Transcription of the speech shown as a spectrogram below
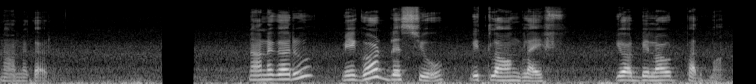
Nanagaru. Nanagaru, may God bless you with long life. Your beloved Padma.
